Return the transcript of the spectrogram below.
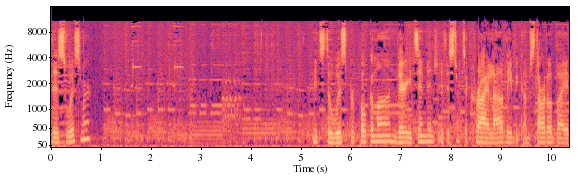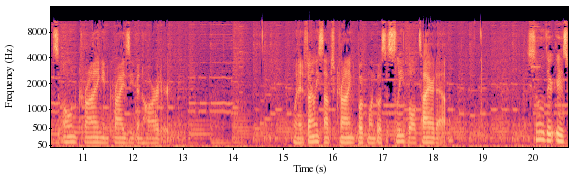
this Whismur. It's the Whisper Pokemon, very timid. If it starts to cry loudly, it becomes startled by its own crying and cries even harder. When it finally stops crying, Pokemon goes to sleep all tired out. So there is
